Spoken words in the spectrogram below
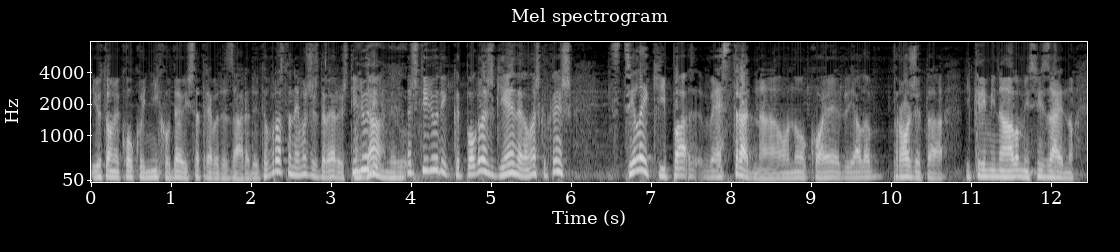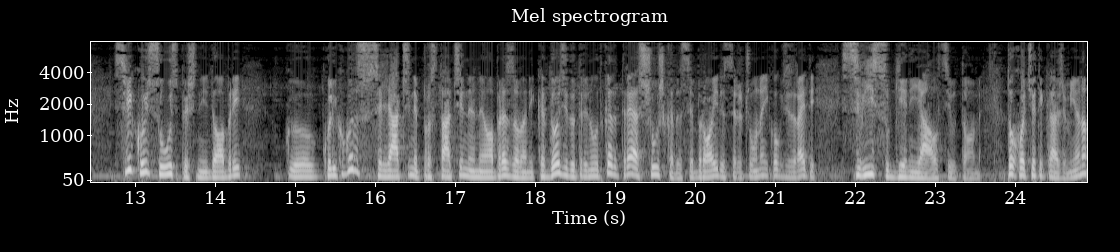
i o tome koliko je njihov deo i šta treba da zarade. To prosto ne možeš da veruješ. Ti ljudi, da, nego- znači ti ljudi kad pogledaš generalno, znaš kad kreneš cijela ekipa estradna, ono koja je jel da, prožeta i kriminalom i svi zajedno. Svi koji su uspešni i dobri, koliko god da su seljačine, prostačine, neobrazovani, kad dođe do trenutka da treba šuška da se broji, da se računa i koliko će zaraditi, svi su genijalci u tome. To hoću ti kažem. I ono,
